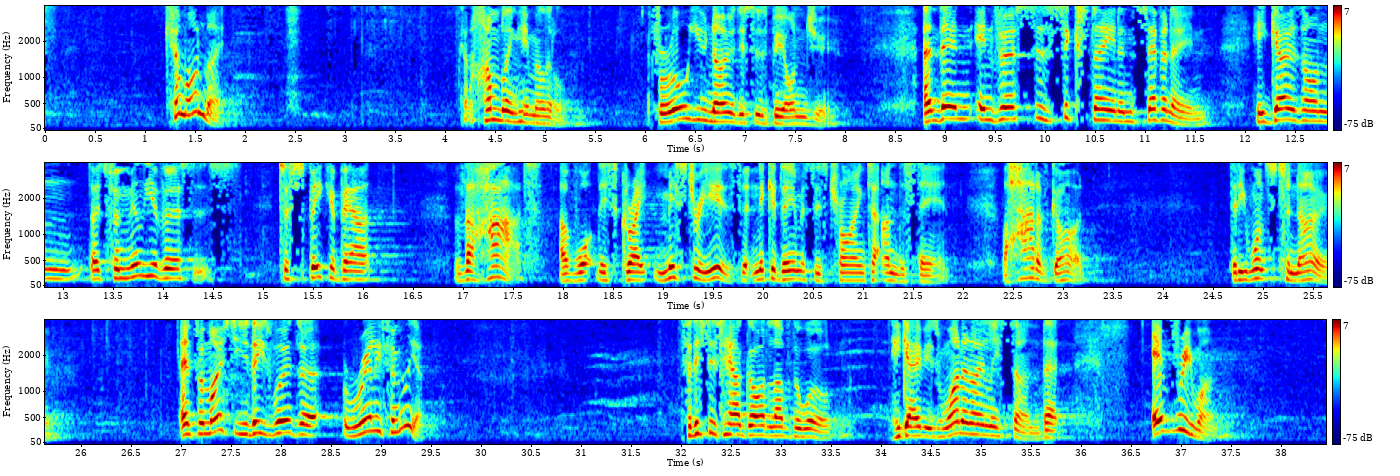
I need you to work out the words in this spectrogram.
Come on, mate. Kind of humbling him a little. For all you know, this is beyond you. And then in verses 16 and 17, he goes on those familiar verses to speak about the heart of what this great mystery is that Nicodemus is trying to understand the heart of God that he wants to know. And for most of you, these words are really familiar. For this is how God loved the world. He gave his one and only Son that everyone,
